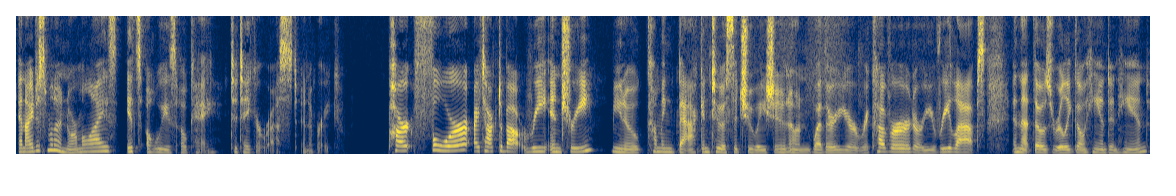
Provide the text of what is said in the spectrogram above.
And I just want to normalize it's always okay to take a rest and a break. Part four, I talked about re entry, you know, coming back into a situation on whether you're recovered or you relapse, and that those really go hand in hand.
